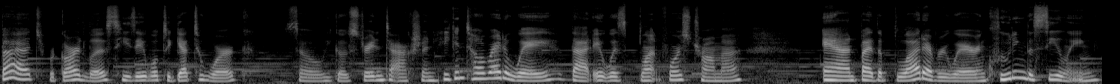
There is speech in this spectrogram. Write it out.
But regardless, he's able to get to work, so he goes straight into action. He can tell right away that it was blunt force trauma, and by the blood everywhere, including the ceiling,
